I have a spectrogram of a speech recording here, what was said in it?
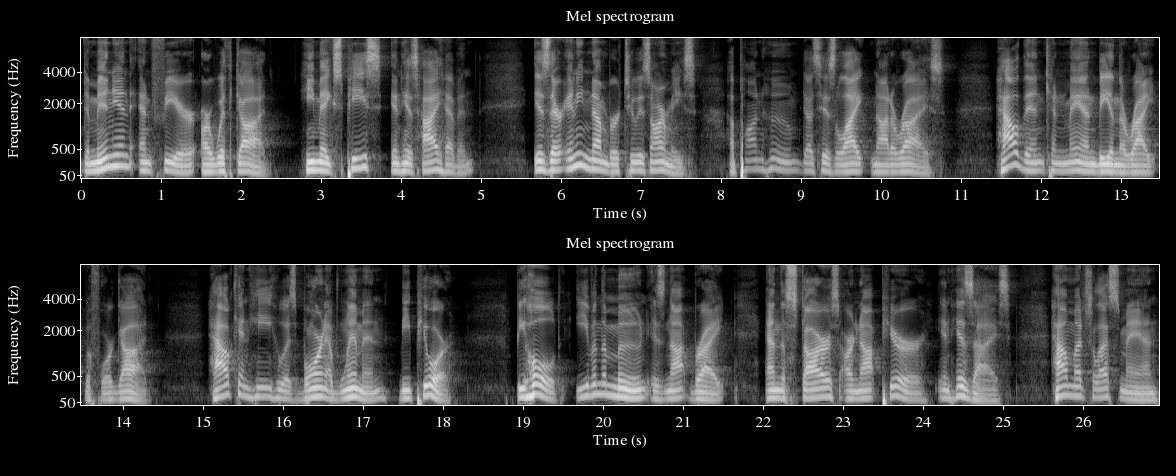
Dominion and fear are with God. He makes peace in his high heaven. Is there any number to his armies? Upon whom does his light not arise? How then can man be in the right before God? How can he who is born of women be pure? Behold, even the moon is not bright, and the stars are not pure in his eyes. How much less man,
